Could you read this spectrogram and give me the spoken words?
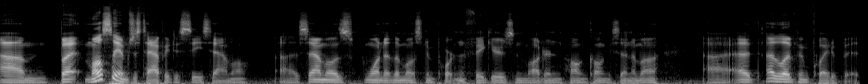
Um, but mostly, I'm just happy to see Sammo. Uh, Sammo's one of the most important figures in modern Hong Kong cinema. Uh, I, I, love him quite a bit.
